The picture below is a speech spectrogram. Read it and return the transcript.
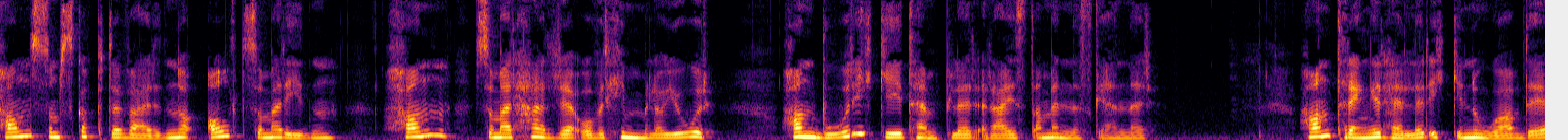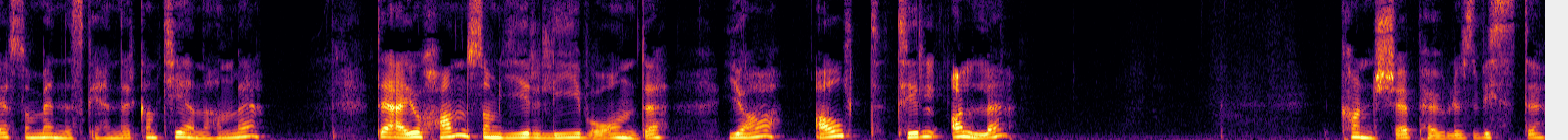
Han som skapte verden og alt som er i den, han som er herre over himmel og jord, han bor ikke i templer reist av menneskehender. Han trenger heller ikke noe av det som menneskehender kan tjene han med. Det er jo han som gir liv og ånde, ja, alt til alle. Kanskje Paulus visste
